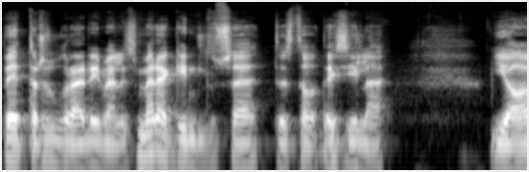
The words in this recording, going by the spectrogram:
Peeter Suure nimelise merekindluse, tõstavad esile. ja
